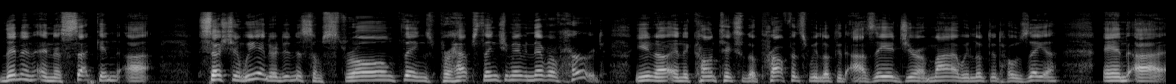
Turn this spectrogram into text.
Then in, in the second uh, session, we entered into some strong things, perhaps things you may never have heard. You know, in the context of the prophets, we looked at Isaiah, Jeremiah, we looked at Hosea, and uh,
